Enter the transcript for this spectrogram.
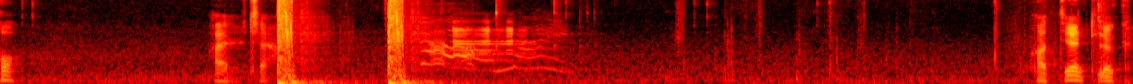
Oh. Alter. Hat die ein Glück.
